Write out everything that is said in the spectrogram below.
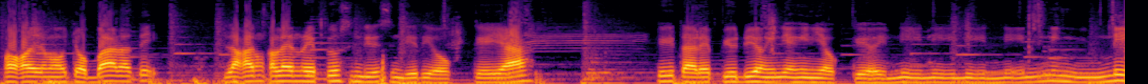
Kalau kalian mau coba nanti silahkan kalian review sendiri-sendiri. Oke okay ya. Oke kita review di yang ini yang ini. Oke okay, ini ini ini ini ini.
